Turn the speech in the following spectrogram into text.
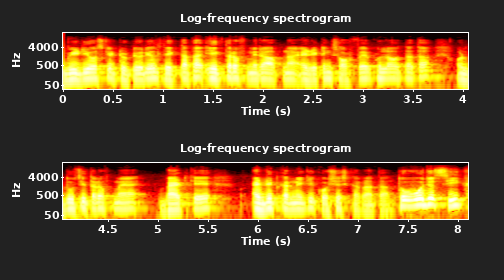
वीडियोस के ट्यूटोरियल्स देखता था। एक तरफ़ मेरा अपना एडिटिंग सॉफ्टवेयर खुला होता था और दूसरी तरफ़ मैं बैठ के एडिट करने की कोशिश कर रहा था। तो वो जो सीख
